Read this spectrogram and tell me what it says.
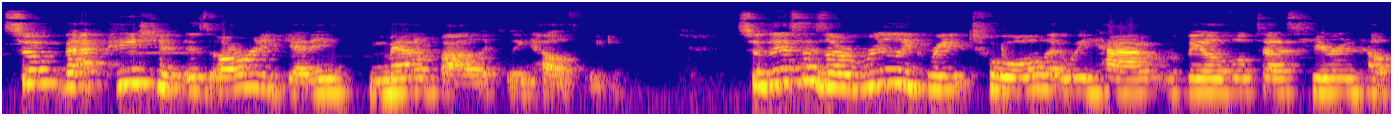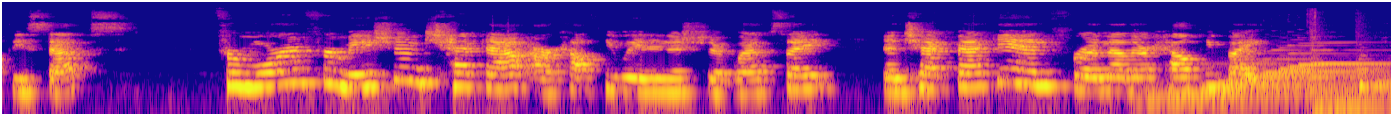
So that patient is already getting metabolically healthy. So this is a really great tool that we have available to us here in Healthy Steps. For more information, check out our Healthy Weight Initiative website and check back in for another Healthy Bite.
